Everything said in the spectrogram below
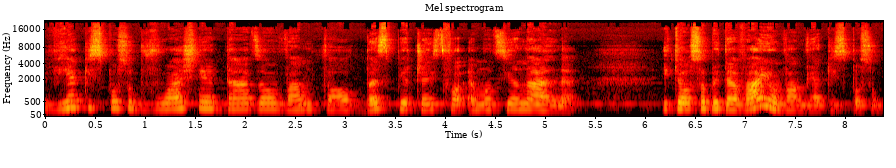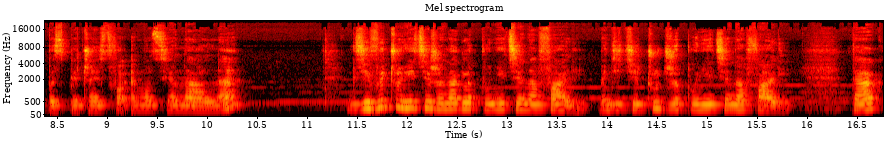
w jaki sposób właśnie dadzą Wam to bezpieczeństwo emocjonalne. I te osoby dawają Wam w jakiś sposób bezpieczeństwo emocjonalne, gdzie Wy czujecie, że nagle płyniecie na fali. Będziecie czuć, że płyniecie na fali. Tak?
